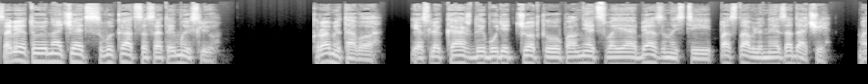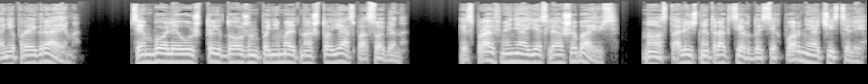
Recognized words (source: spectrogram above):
Советую начать свыкаться с этой мыслью. Кроме того, если каждый будет четко выполнять свои обязанности и поставленные задачи, мы не проиграем. Тем более уж ты должен понимать, на что я способен. Исправь меня, если ошибаюсь, но столичный трактир до сих пор не очистили.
